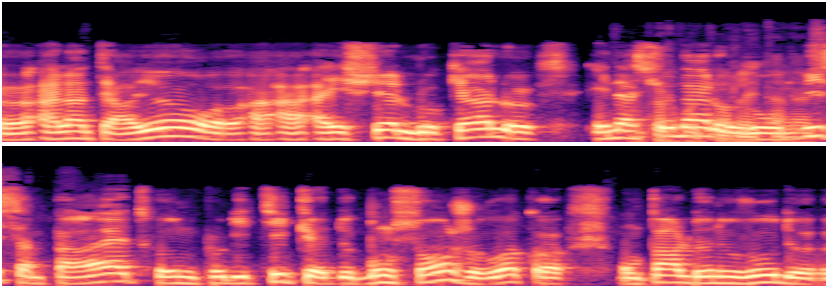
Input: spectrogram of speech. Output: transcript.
à l'intérieur, à, échelle locale et nationale. Aujourd'hui, ça me paraît être une politique de bon sens. Je vois qu'on parle de nouveau de,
